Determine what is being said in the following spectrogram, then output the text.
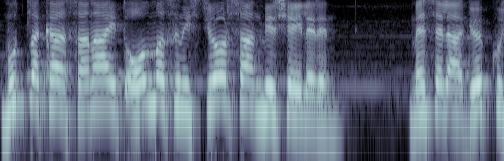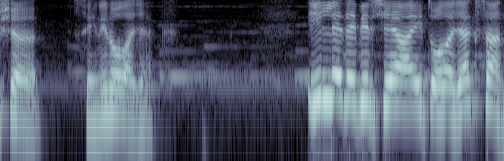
Mutlaka sana ait olmasın istiyorsan bir şeylerin. Mesela gökkuşağı senin olacak. İlle de bir şeye ait olacaksan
